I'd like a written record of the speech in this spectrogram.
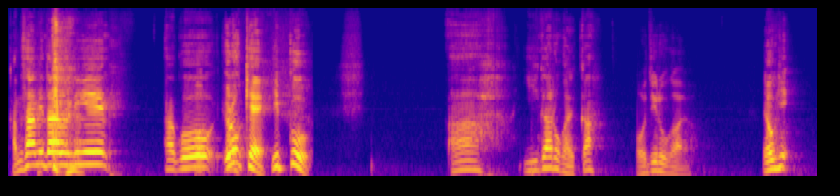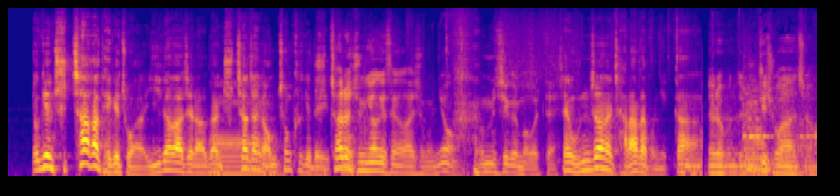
감사합니다 형님 하고 이렇게 입구 아 이가로 갈까? 어디로 가요? 여기 여기는 주차가 되게 좋아요. 이가가지락은 어. 주차장이 엄청 크게 돼 있고 주차를 중요하게 생각하시군요. 음식을 먹을 때. 제가 운전을 잘하다 보니까 음, 여러분들 쿠키 좋아하죠?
